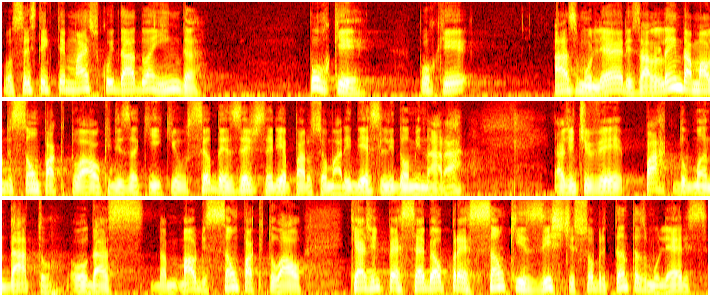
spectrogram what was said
vocês têm que ter mais cuidado ainda por quê? Porque as mulheres, além da maldição pactual que diz aqui que o seu desejo seria para o seu marido e esse lhe dominará, a gente vê parte do mandato ou das, da maldição pactual que a gente percebe a opressão que existe sobre tantas mulheres,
